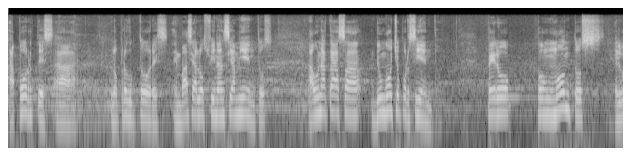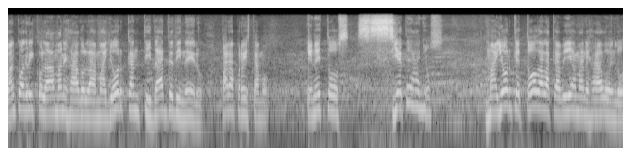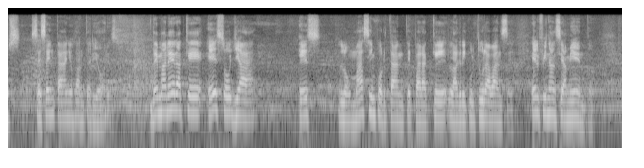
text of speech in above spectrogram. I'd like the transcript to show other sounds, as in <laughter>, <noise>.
aportes a los productores en base a los financiamientos a una tasa de un 8%, pero con montos, el Banco Agrícola ha manejado la mayor cantidad de dinero para préstamo en estos siete años, mayor que toda la que había manejado en los 60 años anteriores. De manera que eso ya es lo más importante para que la agricultura avance, el financiamiento.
